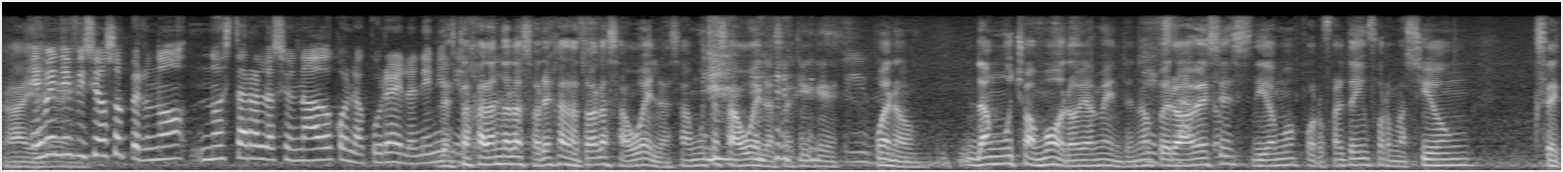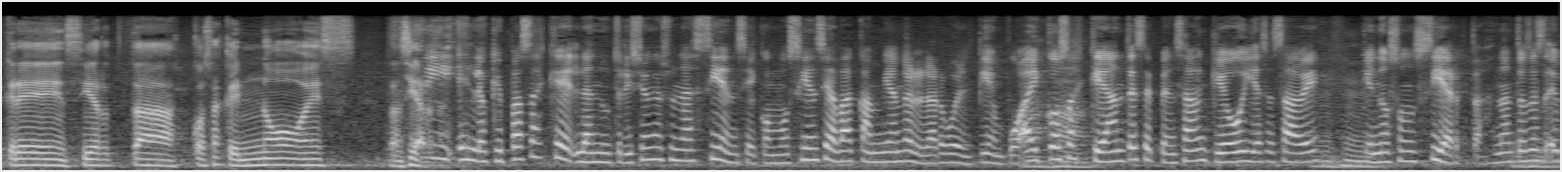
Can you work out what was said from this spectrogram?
Ay, es ay, ay. beneficioso, pero no, no está relacionado con la cura de la anemia. Le está jalando las orejas a todas las abuelas, a muchas abuelas aquí que, Sí. bueno, dan mucho amor, obviamente, ¿no? Pero a veces, digamos, por falta de información, se creen ciertas cosas que no es tan cierta. Sí, es, lo que pasa es que la nutrición es una ciencia y como ciencia va cambiando a lo largo del tiempo. Hay Ajá. cosas que antes se pensaban que hoy ya se sabe que no son ciertas, ¿no? Entonces, eh,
